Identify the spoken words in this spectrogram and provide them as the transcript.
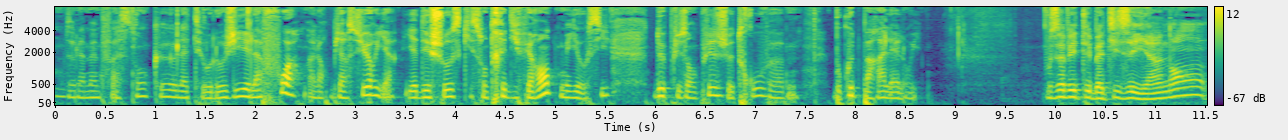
de la même façon que la théologie et la foi. Alors bien sûr, il y a, des choses qui sont très différentes, mais il y a aussi de plus en plus, je trouve, euh, beaucoup de parallèles, oui. Vous avez été baptisé il y a un an,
